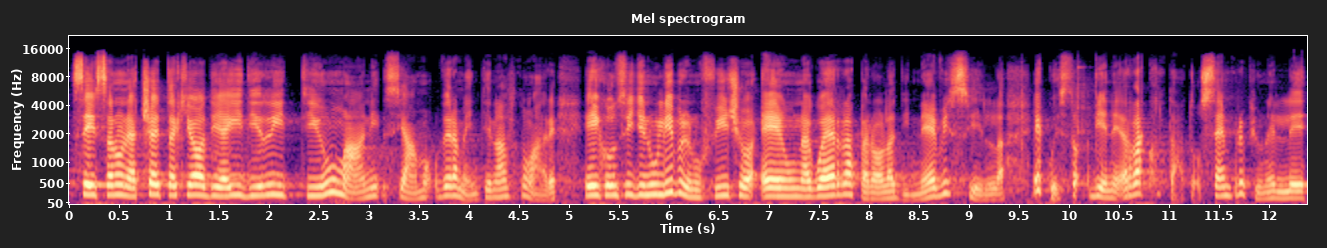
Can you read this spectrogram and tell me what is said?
se il Salone accetta chiodi ai diritti umani siamo veramente in alto mare. E i consigli in un libro, in ufficio è una guerra, parola di Navy Seal e questo viene raccontato sempre più nelle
